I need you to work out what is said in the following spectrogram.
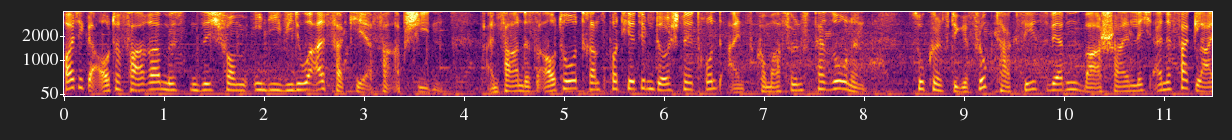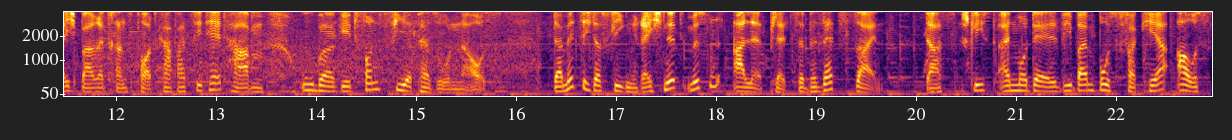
Heutige Autofahrer müssten sich vom Individualverkehr verabschieden. Ein fahrendes Auto transportiert im Durchschnitt rund 1,5 Personen. Zukünftige Flugtaxis werden wahrscheinlich eine vergleichbare Transportkapazität haben. Uber geht von vier Personen aus. Damit sich das Fliegen rechnet, müssen alle Plätze besetzt sein. Das schließt ein Modell wie beim Busverkehr aus,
